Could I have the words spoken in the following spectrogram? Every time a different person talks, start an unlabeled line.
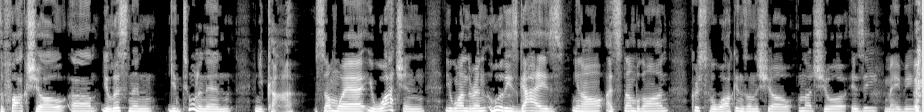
the Fox Show. Um, you're listening, you're tuning in in your car somewhere. You're watching. You're wondering who are these guys? You know, I stumbled on Christopher Walken's on the show. I'm not sure. Is he? Maybe.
